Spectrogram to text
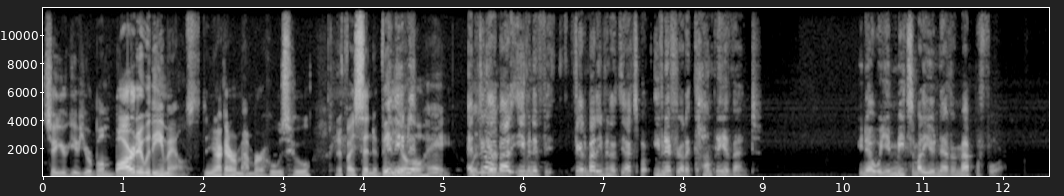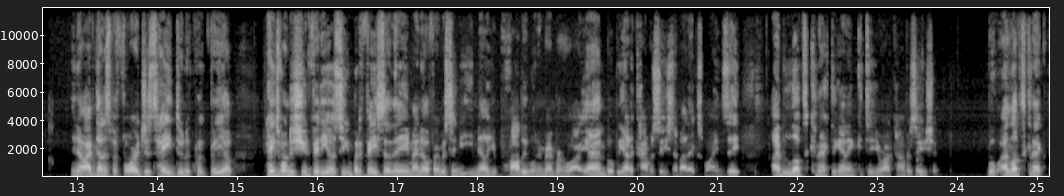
so you're you're bombarded with emails. You're not gonna remember who's who. If I send a video, if- go, hey, and forget up? about even if forget about even at the expo, even if you're at a company event, you know, where you meet somebody you've never met before. You know, I've done this before. Just hey, doing a quick video. Hey, one to shoot videos so you can put a face to the name. I know if I was sending you email, you probably wouldn't remember who I am, but we had a conversation about X, Y, and Z. I would love to connect again and continue our conversation. But I love to connect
